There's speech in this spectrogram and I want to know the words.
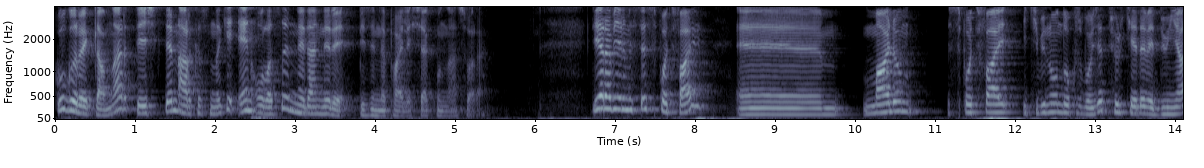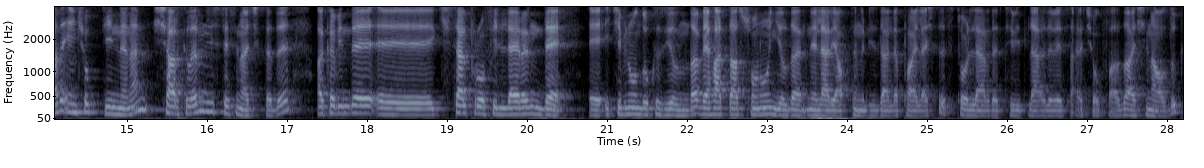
Google reklamlar değişikliklerin arkasındaki en olası nedenleri bizimle paylaşacak bundan sonra. Diğer haberimiz ise Spotify. Ee, malum Spotify 2019 boyunca Türkiye'de ve dünyada en çok dinlenen şarkıların listesini açıkladı. Akabinde e, kişisel profillerin de e, 2019 yılında ve hatta son 10 yılda neler yaptığını bizlerle paylaştı. Storylerde, tweetlerde vesaire çok fazla aşina olduk.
